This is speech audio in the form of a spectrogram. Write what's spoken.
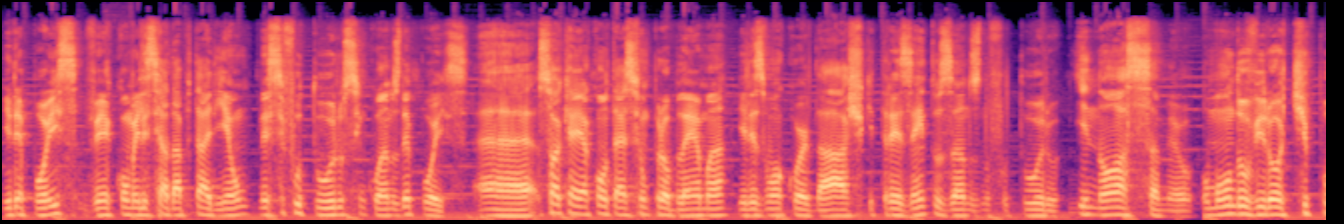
e depois ver como eles se adaptariam nesse futuro cinco anos depois. É, só que aí acontece um problema e eles vão acordar, acho que 300 anos no futuro. E nossa, meu, o mundo virou tipo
